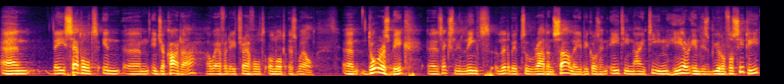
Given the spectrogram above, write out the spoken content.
And they settled in, um, in Jakarta, however, they traveled a lot as well. Um, Doris Bik is actually linked a little bit to Raden Saleh because in 1819, here in this beautiful city,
